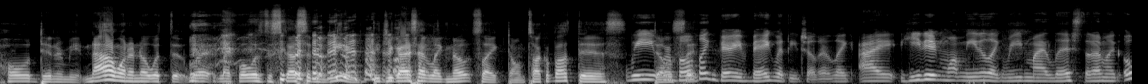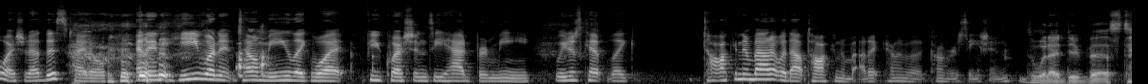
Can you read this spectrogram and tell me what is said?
whole dinner meeting. Now I want to know what the what like what was discussed in the meeting. Did you guys have like notes like don't talk about this? We don't were say- both like very vague with each other. Like I he didn't want me to like read my list that I'm like, "Oh, I should add this title." and then he wouldn't tell me like what few questions he had for me. We just kept like talking about it without talking about it, kind of a conversation. It's what I do best.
